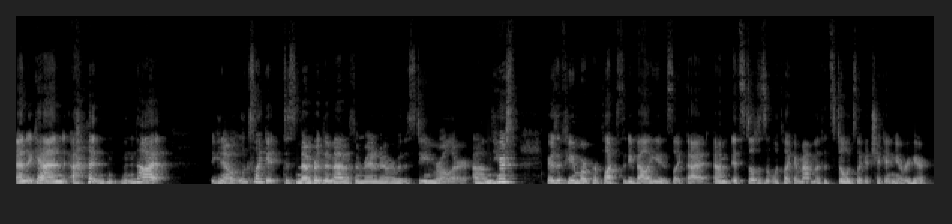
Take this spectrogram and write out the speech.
And again, not, you know, it looks like it dismembered the mammoth and ran it over with a steamroller. Um, here's here's a few more perplexity values like that. Um, it still doesn't look like a mammoth. It still looks like a chicken over here.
